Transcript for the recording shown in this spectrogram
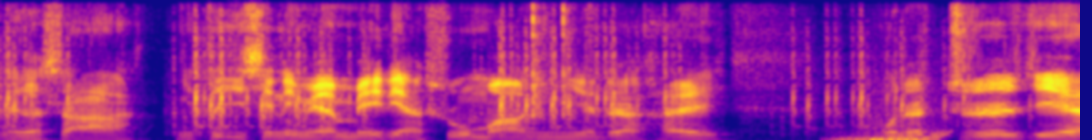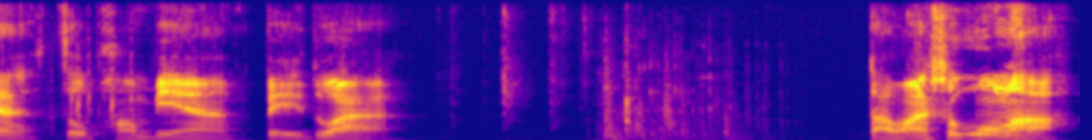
那个啥，你自己心里面没点数吗？你这还，我这直接走旁边北段，打完收工了。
